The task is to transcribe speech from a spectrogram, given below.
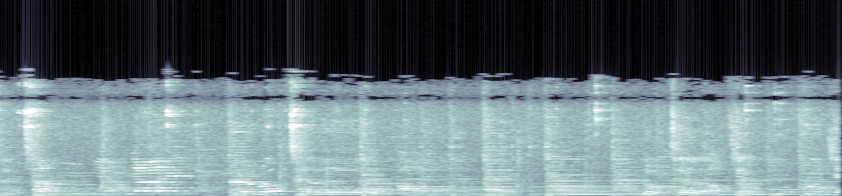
จะทำยังไงเพื่อลบเธอออกลบเธอออกจากหัวใจ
